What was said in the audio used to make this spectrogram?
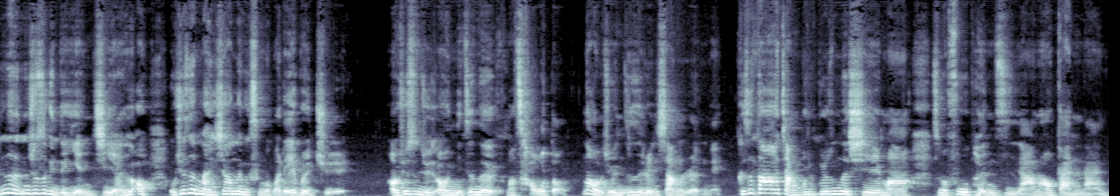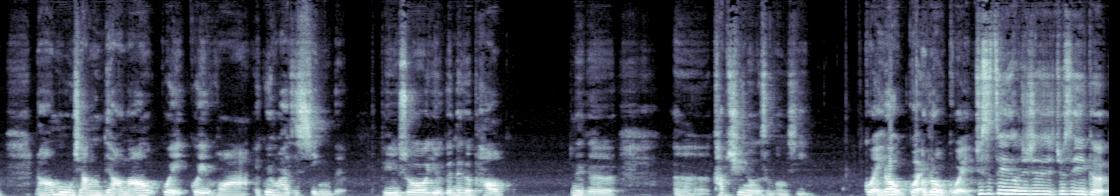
那那就是你的眼界啊，你说哦，我觉得蛮像那个什么 whatever 诀。哦，就是觉得哦，你真的妈超懂，那我觉得你真是人上人呢。可是大家讲不是不是那些吗？什么覆盆子啊，然后橄榄，然后木香调，然后桂桂花，诶桂花是新的。比如说有个那个泡那个呃卡布奇诺是什么东西？桂肉桂哦肉桂，就是这种就是就是一个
